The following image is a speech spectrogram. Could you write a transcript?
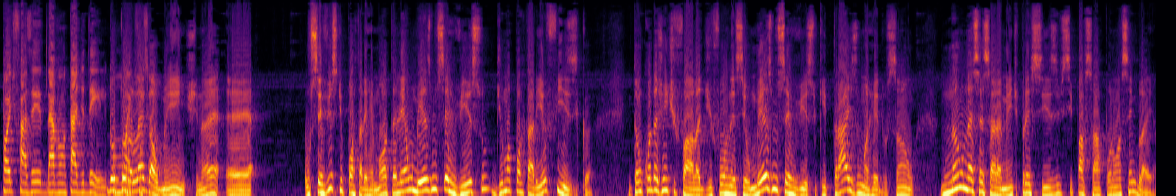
pode fazer da vontade dele? Doutora, é legalmente, né, é, o serviço de portaria remota ele é o mesmo serviço de uma portaria física. Então, quando a gente fala de fornecer o mesmo serviço que traz uma redução, não necessariamente precise se passar por uma assembleia.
